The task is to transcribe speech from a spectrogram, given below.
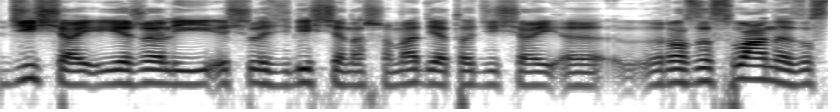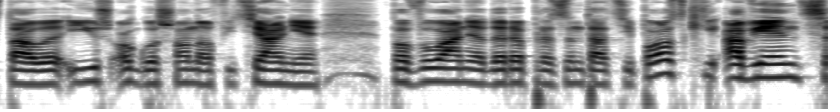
dzisiaj, jeżeli śledziliście nasze media, to dzisiaj e, rozesłane zostały i już ogłoszone oficjalnie powołania do reprezentacji Polski, a więc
